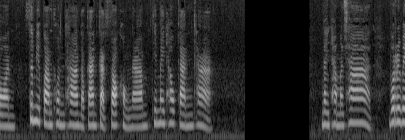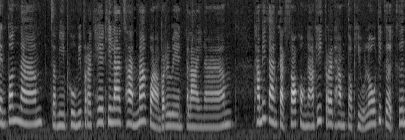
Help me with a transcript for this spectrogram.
อน ซึ่งมีความทนทานต่อการกัดเซาะของน้ำที่ไม่เท่ากันค่ะ ในธรรมชาติ บริเวณต้นน้ำจะมีภูมิประเทศที่ลาดชันมากกว่าบริเวณปลายน้ำทำให้การกัดเซอกของน้ำที่กระทำต่อผิวโลกที่เกิดขึ้น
